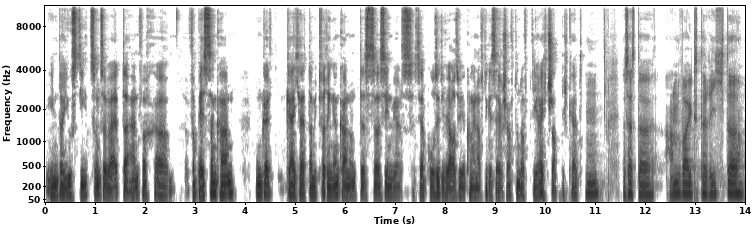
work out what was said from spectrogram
in der Justiz und so weiter einfach äh, verbessern kann, Ungleichheit damit verringern kann. Und das äh, sehen wir als sehr positive Auswirkungen auf die Gesellschaft und auf die Rechtsstaatlichkeit. Mhm. Das heißt, der Anwalt, der Richter,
